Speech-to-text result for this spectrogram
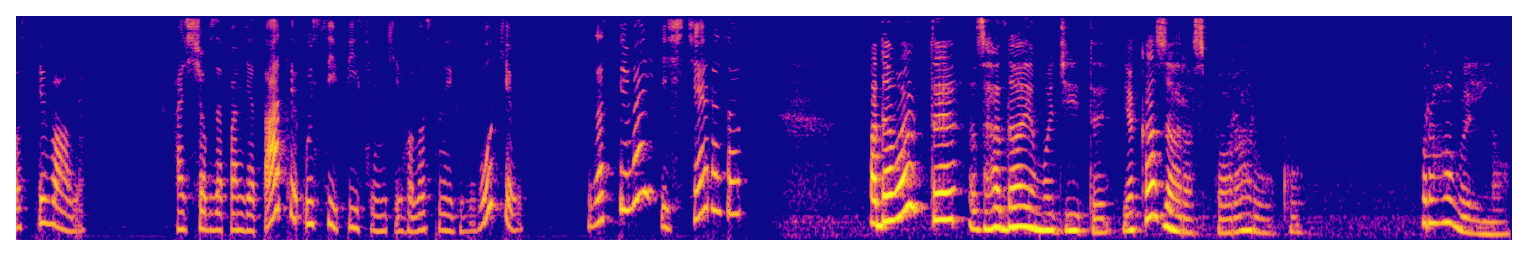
Поспівали. А щоб запам'ятати усі пісеньки голосних звуків, заспівай іще разок. А давайте згадаємо, діти, яка зараз пора року. Правильно,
